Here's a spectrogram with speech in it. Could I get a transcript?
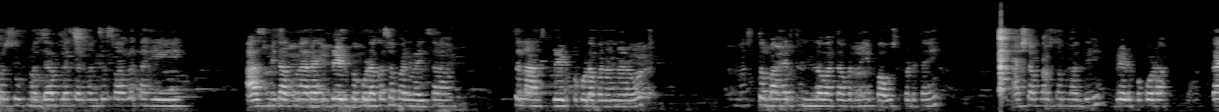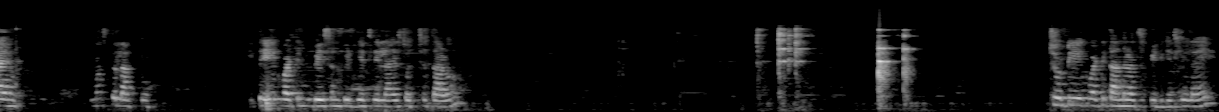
रुचकर सूपमध्ये आपल्या सर्वांचं स्वागत आहे. आज मी दाखवणार आहे ब्रेड पकोडा कसा बनवायचा. चला आज ब्रेड पकोडा बनवणार आहोत. मस्त बाहेर थंड वातावरण आहे पाऊस पडत आहे. अशा मौसममध्ये ब्रेड पकोडा काय मस्त लागतो. इथे एक वाटी मी बेसन पीठ घेतलेलं आहे स्वच्छ चाळून. छोटी एक वाटी तांदळाचं पीठ घेतलेलं आहे.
